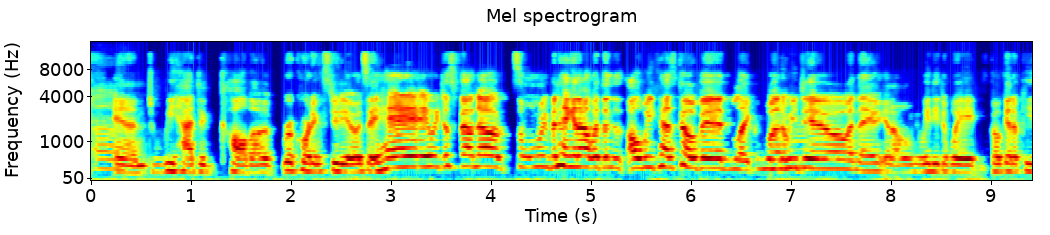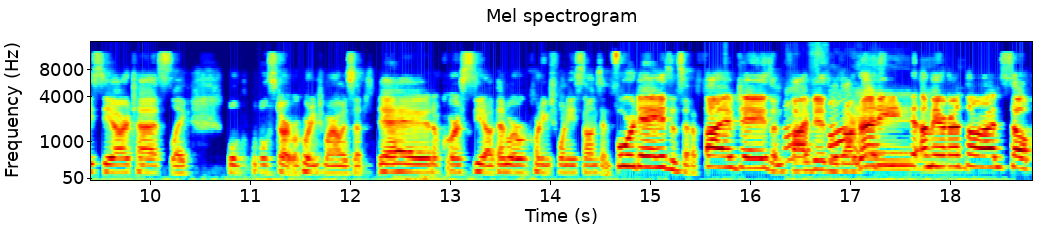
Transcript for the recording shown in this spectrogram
uh, and we had to call the recording studio and say, "Hey, we just found out someone we've been hanging out with in all week has COVID. Like, what mm-hmm. do we mm-hmm. do?" And they, you know, we need to wait. Go get a PCR test. Like, we'll we'll start recording tomorrow instead of today. And of course, you know, then we're recording 20 songs in four days instead of five days, and oh, five days fun. was already a marathon. So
